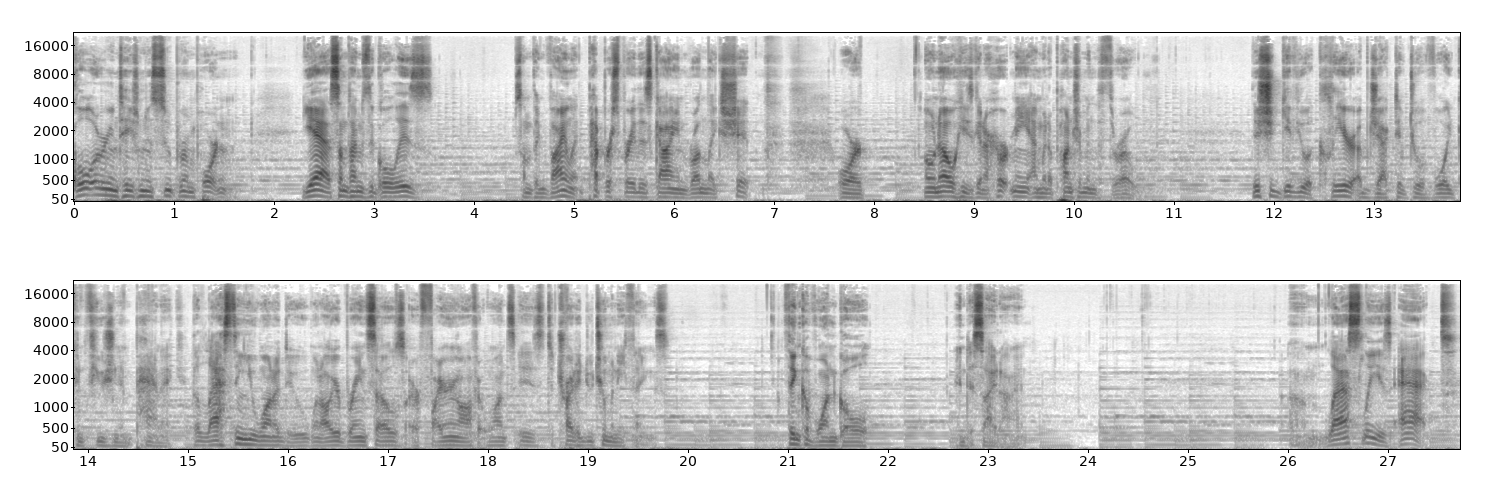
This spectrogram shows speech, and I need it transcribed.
Goal orientation is super important. Yeah, sometimes the goal is something violent pepper spray this guy and run like shit. Or, oh no, he's gonna hurt me, I'm gonna punch him in the throat. This should give you a clear objective to avoid confusion and panic. The last thing you want to do when all your brain cells are firing off at once is to try to do too many things. Think of one goal and decide on it. Um, lastly, is act.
